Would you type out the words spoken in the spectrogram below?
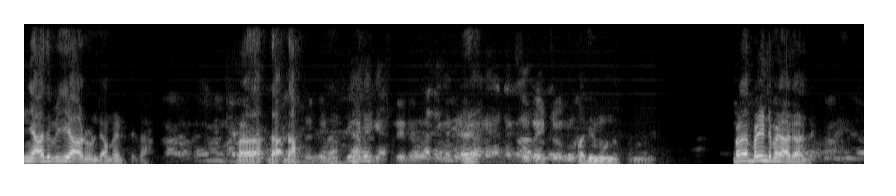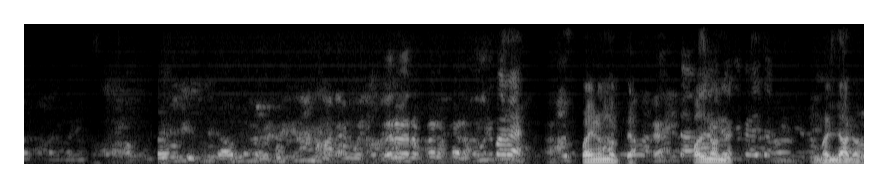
ഇനി അത് വിജയ ആടുണ്ട് നമ്മുടെ അടുത്ത്? പതിമൂന്ന്. ഇവിടെ ഇവിടെ ഉണ്ട് ഇവിടെ ആടുണ്ട് പതിനൊന്ന് റുപ്യ പതിനൊന്ന്. വലിയ ആടുകൾ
